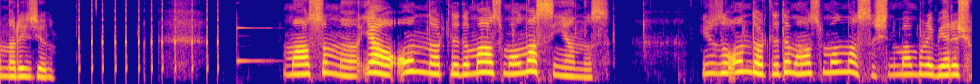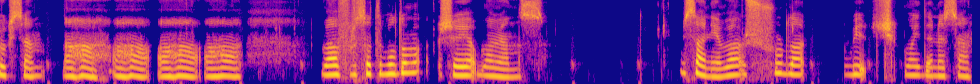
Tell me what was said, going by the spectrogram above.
Onları izliyordum. Masum mu? Ya 14'le de masum olmazsın yalnız. %14'le de masum olmazsın. Şimdi ben buraya bir yere çöksem. Aha, aha, aha, aha. Ben fırsatı buldum. Şey yapmam yalnız. Bir saniye ben şuradan bir çıkmayı denesem.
